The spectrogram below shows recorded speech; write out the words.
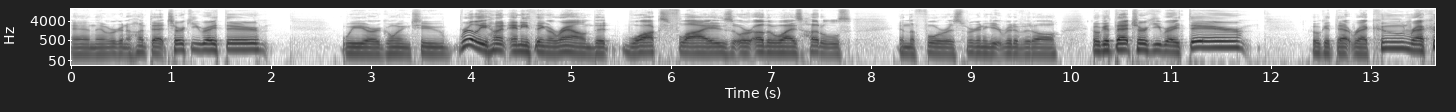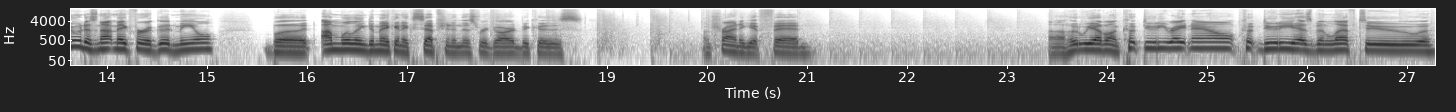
And then we're going to hunt that turkey right there. We are going to really hunt anything around that walks, flies, or otherwise huddles in the forest. We're going to get rid of it all. Go get that turkey right there. Go get that raccoon. Raccoon does not make for a good meal, but I'm willing to make an exception in this regard because I'm trying to get fed. Uh, who do we have on cook duty right now? Cook duty has been left to,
